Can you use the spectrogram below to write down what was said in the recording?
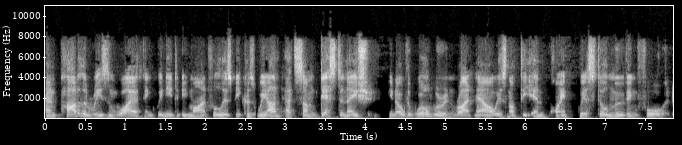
And part of the reason why I think we need to be mindful is because we aren't at some destination. You know, the world we're in right now is not the end point. We're still moving forward.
